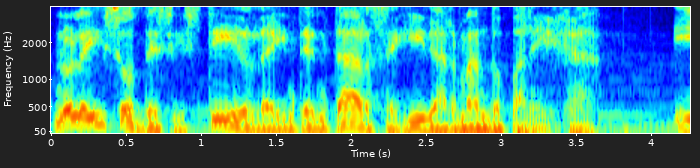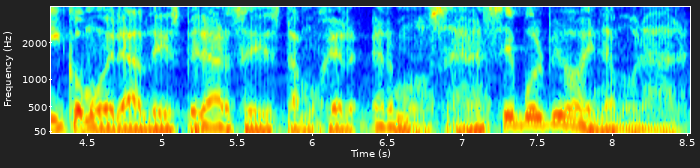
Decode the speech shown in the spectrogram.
no le hizo desistir de intentar seguir armando pareja. Y como era de esperarse, esta mujer hermosa se volvió a enamorar.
